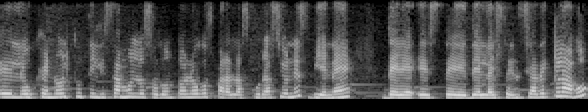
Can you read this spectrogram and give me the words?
el eugenol que utilizamos los odontólogos para las curaciones, viene de, este, de la esencia de clavo,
